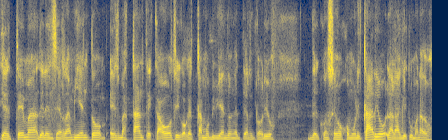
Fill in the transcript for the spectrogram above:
y el tema del encerramiento es bastante caótico que estamos viviendo en el territorio del Consejo Comunitario La Laguitumanado.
